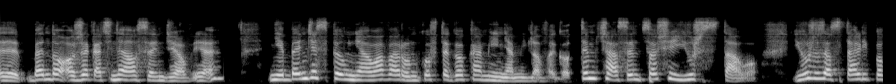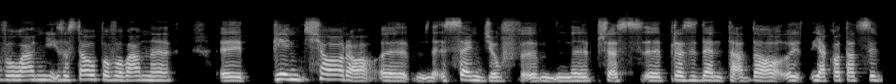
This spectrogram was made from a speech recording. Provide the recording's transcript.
y, będą orzekać neosędziowie, nie będzie spełniała warunków tego kamienia milowego. Tymczasem co się już stało? Już zostali powołani, zostało powołane pięcioro y, sędziów y, przez y, prezydenta do, jako tacy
